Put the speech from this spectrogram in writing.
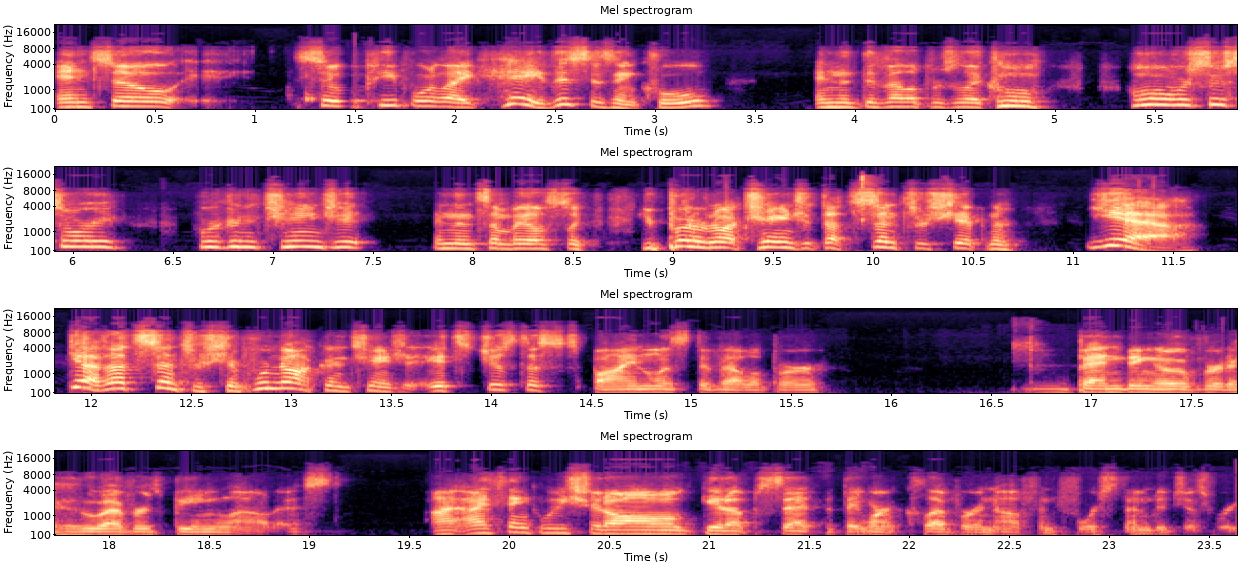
and so so people were like, "Hey, this isn't cool," and the developers were like, "Oh, oh, we're so sorry, we're gonna change it." And then somebody else like, "You better not change it. That's censorship." And yeah, yeah, that's censorship. We're not gonna change it. It's just a spineless developer bending over to whoever's being loudest. I, I think we should all get upset that they weren't clever enough and force them to just re-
